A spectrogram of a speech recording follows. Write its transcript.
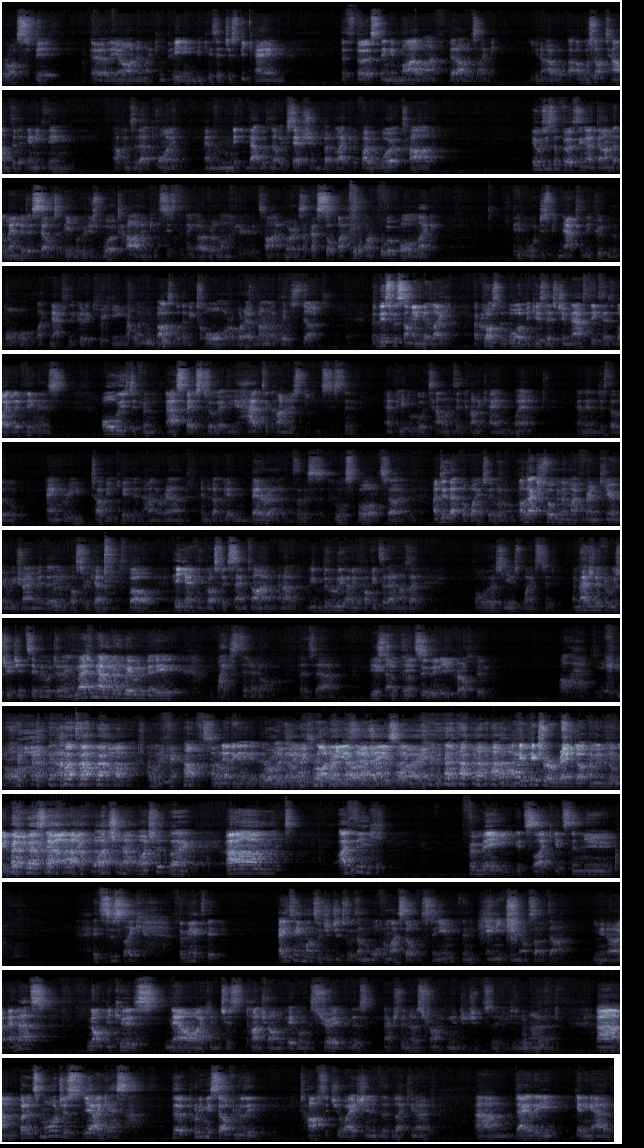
CrossFit early on and like competing because it just became the first thing in my life that I was like, you know, I, I was not talented at anything up until that point, and that was no exception. But like, if I worked hard, it was just the first thing I'd done that lended itself to people who just worked hard and consistently over a long period of time. Whereas, like, I saw, I saw in football, like, people would just be naturally good with the ball, like naturally good at kicking, or like basketball they'd be taller or whatever, and I'm like, they're studs. But this was something that like across the board, because there's gymnastics, there's weightlifting, there's all these different aspects to it, you had to kind of just be consistent. And people who were talented kind of came and went, and then just a little angry tubby kid that hung around ended up getting better at it. So this is a cool sport. So I did that for way too long. I was actually talking to my friend Kieran, who we trained with at Mm. Costa Academy as well. He came from CrossFit at the same time, and I we literally having coffee today, and I was like, all those years wasted. Imagine if it was jiu-jitsu we were doing. Imagine how good we would be. Wasted it all. But uh, Is jiu-jitsu the new CrossFit? Dare you. oh, I'm gonna get up. I'm never gonna get that. Rod look. is It's Rod here. Rod so is like, I can picture a red dot coming into the window just now, like watch it, watch it. Like, um, I think for me, it's like it's the new. It's just like for me, it's it. 18 months of jiu-jitsu has done more for my self-esteem than anything else I've done. You know, and that's not because now I can just punch on people in the street. There's actually no striking in jiu-jitsu. If you didn't know that. Um, but it's more just yeah, I guess the putting yourself in really tough situations, the like you know, um, daily getting out of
